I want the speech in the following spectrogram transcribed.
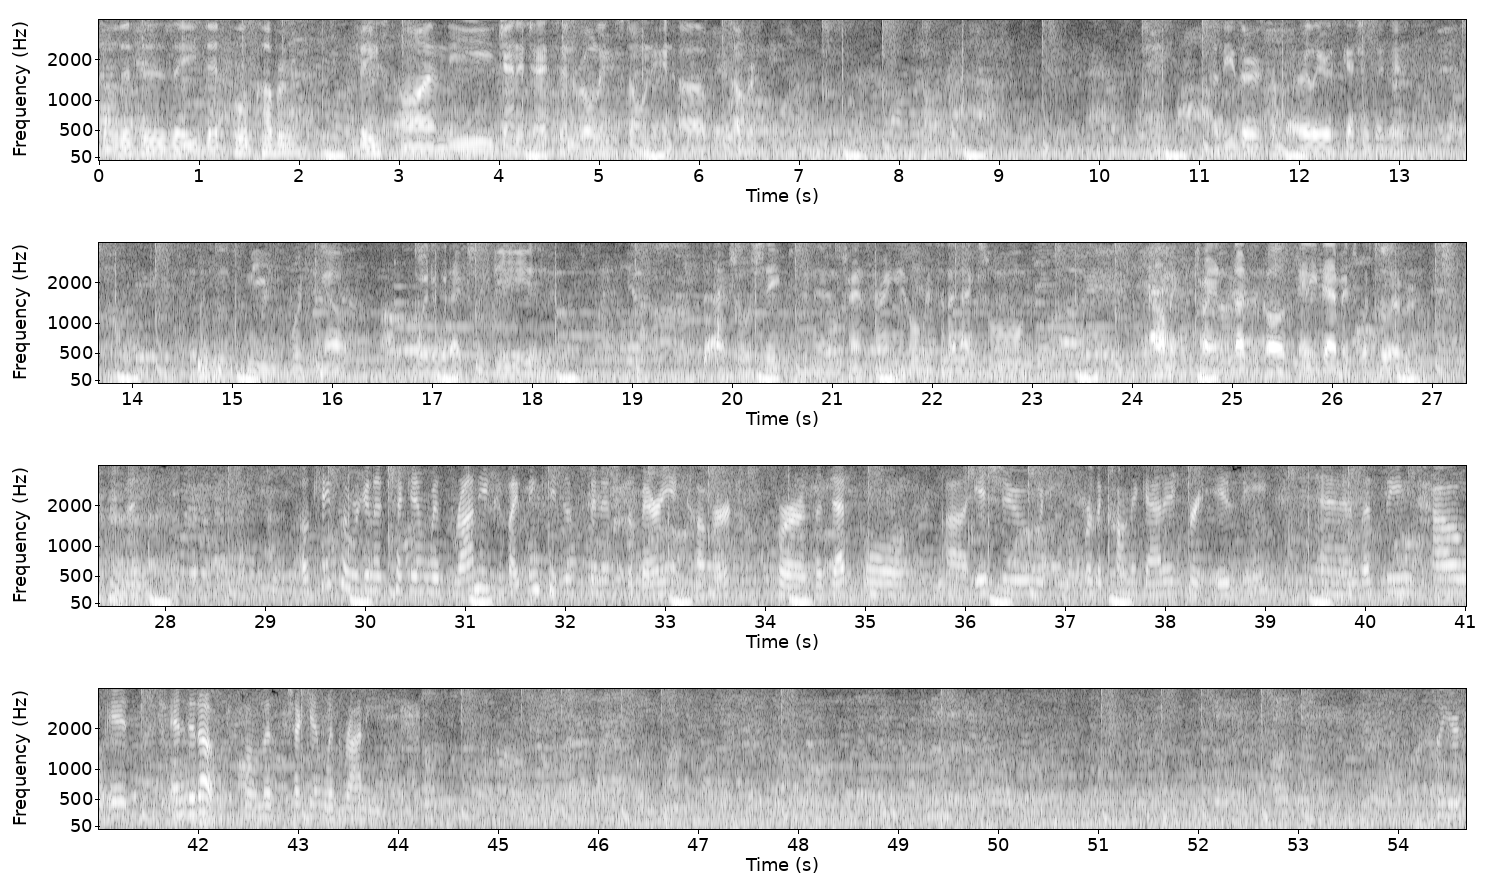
So this is a Deadpool cover based on the Janet Jackson Rolling Stone in, uh, cover. Uh, these are some earlier sketches I did. So this is me working out what it would actually be and the actual shapes and then transferring it over to the actual comic, trying not to cause any damage whatsoever. Okay, so we're gonna check in with Ronnie because I think he just finished the variant cover for the Deadpool uh, issue, which is for the Comic Attic for Izzy. And let's see how it ended up. So let's check in with Ronnie.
